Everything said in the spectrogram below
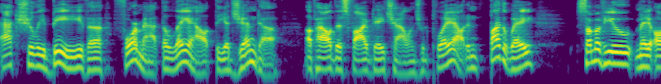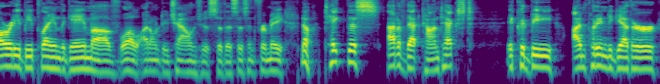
actually be the format, the layout, the agenda of how this five day challenge would play out. And by the way, some of you may already be playing the game of, well, I don't do challenges, so this isn't for me. No, take this out of that context. It could be I'm putting together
